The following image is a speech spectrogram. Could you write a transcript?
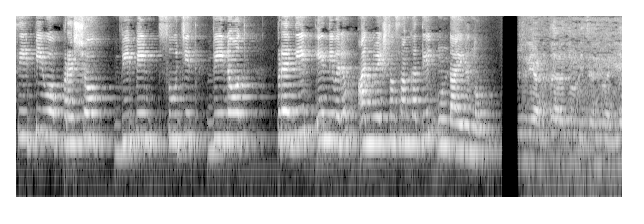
C P O Prashobh Vipin Sujith Vinod Pradeep എന്നിവരും അന്വേഷണ സംഘത്തിൽ ഉണ്ടായിരുന്നു. അടുത്ത കാലത്ത് വിളിച്ച വലിയ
